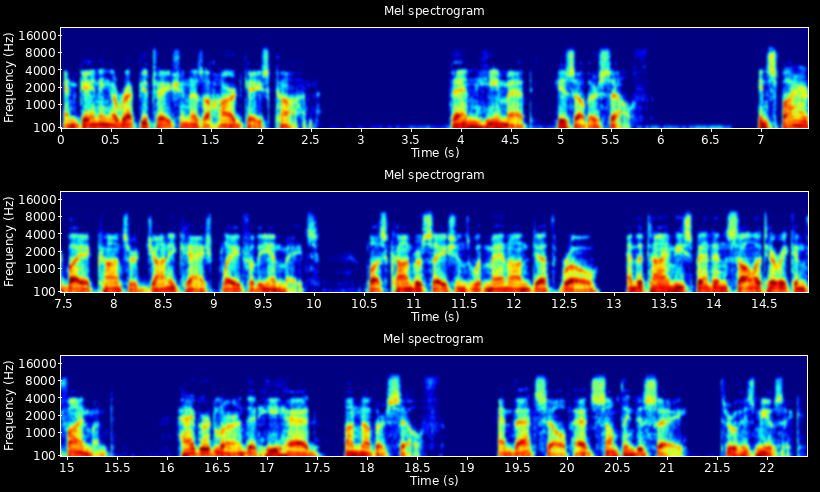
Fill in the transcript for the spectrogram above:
and gaining a reputation as a hard-case con. Then he met his other self. Inspired by a concert Johnny Cash played for the inmates, plus conversations with men on death row and the time he spent in solitary confinement, Haggard learned that he had another self, and that self had something to say through his music.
